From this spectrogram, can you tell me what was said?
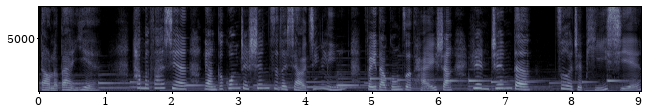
到了半夜，他们发现两个光着身子的小精灵飞到工作台上，认真地做着皮鞋。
